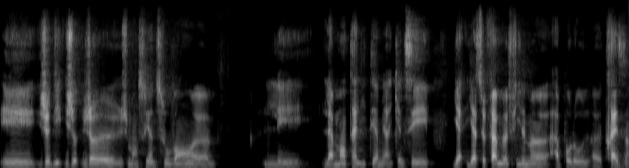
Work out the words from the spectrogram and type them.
Et je dis, je, je, je mentionne souvent euh, les, la mentalité américaine. C'est il y a, ce fameux film Apollo 13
